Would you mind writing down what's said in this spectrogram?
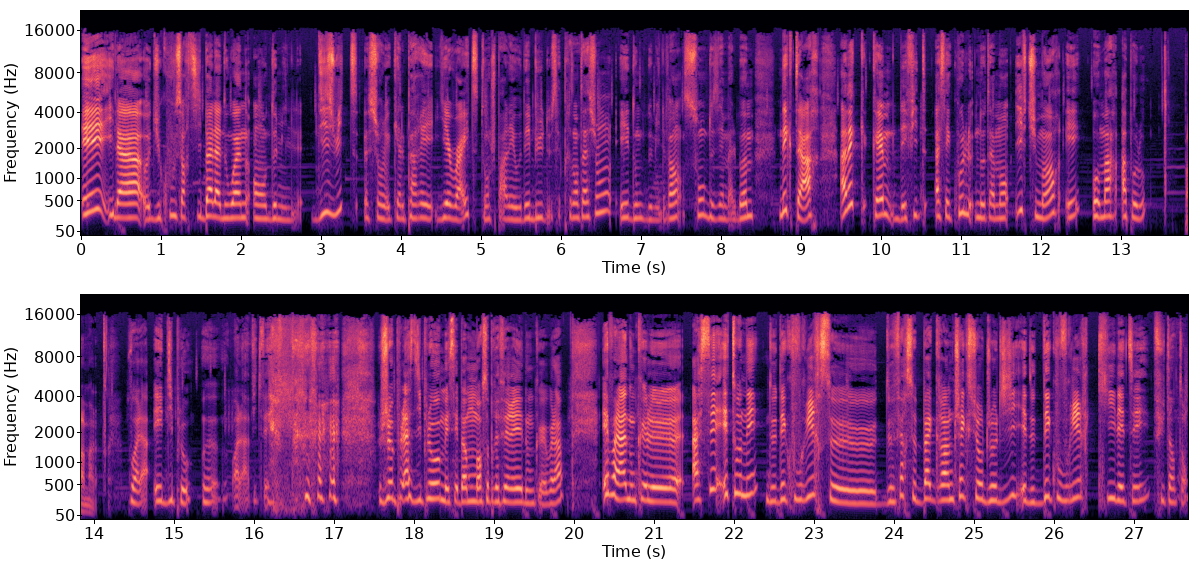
Et il a du coup sorti Ballad One en 2018, euh, sur lequel paraît Yeah Right, dont je parlais au début de cette présentation. Et donc 2020, son deuxième album, Nectar, avec quand même des feats assez cool, notamment Yves Tumor et Omar Apollo. Pas mal. Voilà, et Diplo. Euh, voilà, vite fait. je place Diplo, mais c'est pas mon morceau préféré, donc euh, voilà. Et voilà, donc euh, assez étonné de découvrir ce. de faire ce background check sur Joji et de découvrir qui il était, fut un temps.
